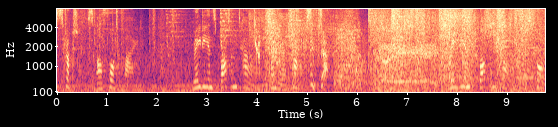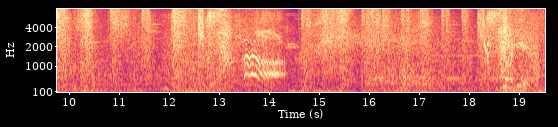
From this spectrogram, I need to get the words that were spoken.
structures are fortified. Radiant's bottom tower is under attack. Zip zap! Radiant's bottom tower has fallen. Ha! I'm over here.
